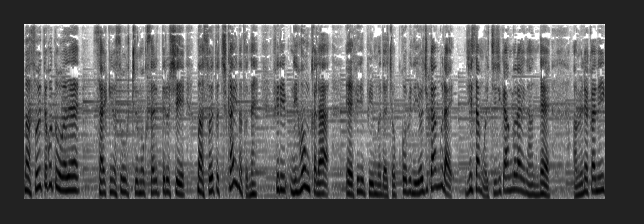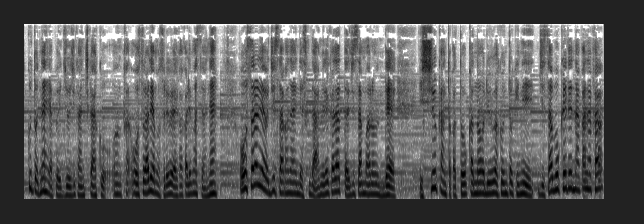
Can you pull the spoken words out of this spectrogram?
まあそういったことがね、最近はすごく注目されてるし、まあそれと近いのとね、フィリ、日本から、えー、フィリピンまでは直行便で4時間ぐらい、時差も1時間ぐらいなんで、アメリカに行くとね、やっぱり10時間近く、オーストラリアもそれぐらいかかりますよね。オーストラリアは時差がないんですけど、アメリカだったら時差もあるんで、1週間とか10日の留学の時に時差ボケでなかなか、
